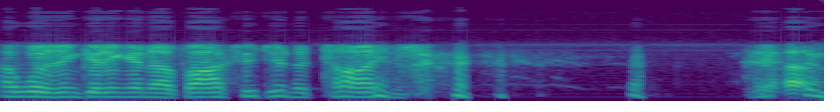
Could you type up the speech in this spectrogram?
I wasn't getting enough oxygen at times. yeah.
